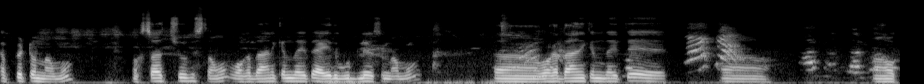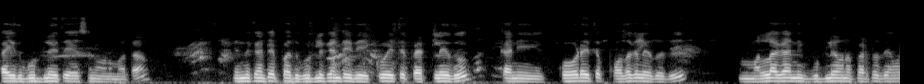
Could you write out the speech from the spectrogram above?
కప్పెట్టున్నాము. ఒకసారి చూపిస్తాము. ఒక దాని కింద అయితే ఐదు గుడ్లు వేసున్నాము. ఒక దాని కింద అయితే ఒక ఐదు గుడ్లు అయితే వేసినాం అనమాట ఎందుకంటే పది గుడ్ల కంటే ఇది ఎక్కువ అయితే పెట్టలేదు కానీ కోడైతే పొదగలేదు అది. మళ్ళా కానీ గుడ్లు ఏమైనా పెడతదేమో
